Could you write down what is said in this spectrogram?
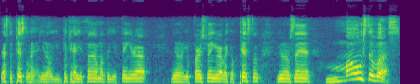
That's the pistol hand. You know, you put your, have your thumb up and your finger out you know, your first finger out like a pistol. You know what I'm saying? Most of us,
